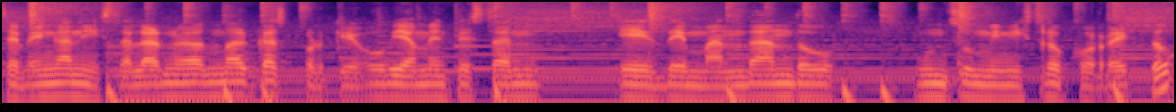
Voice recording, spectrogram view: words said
se vengan a instalar nuevas marcas porque obviamente están demandando un suministro correcto.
